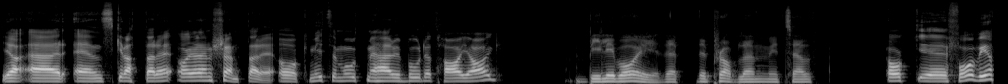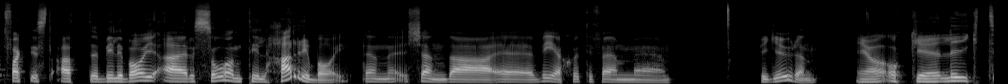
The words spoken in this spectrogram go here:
Jag är en skrattare och jag är en skämtare. Och mitt emot mig här vid bordet har jag. Billy Boy, the, the problem itself. Och eh, få vet faktiskt att eh, Billy Boy är son till Harry Boy, den eh, kända eh, V75-figuren. Ja, och eh, likt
